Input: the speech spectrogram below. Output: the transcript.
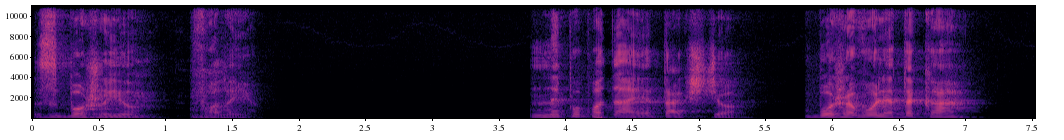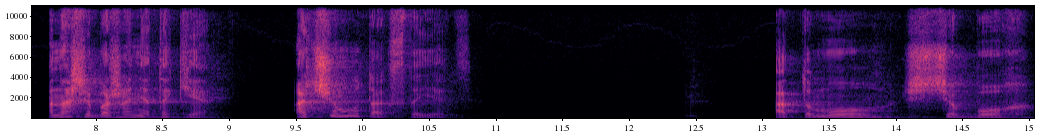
з Божою волею. Не попадає так, що Божа воля така, а наше бажання таке. А чому так стається? А тому, що Бог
